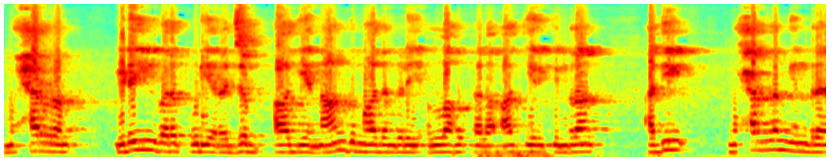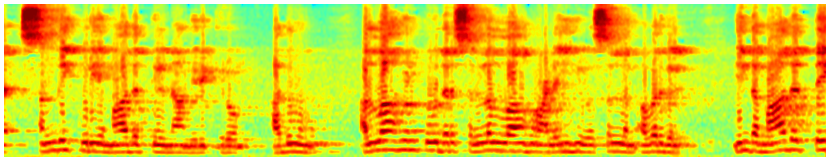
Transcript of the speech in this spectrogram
முஹர்ரம் இடையில் வரக்கூடிய ரஜப் ஆகிய நான்கு மாதங்களை அல்லாஹு தாலா ஆக்கியிருக்கின்றான். அதில் மொஹர்ரம் என்ற சங்கைக்குரிய மாதத்தில் நாம் இருக்கிறோம். அதுவும் அல்லாஹின் தூதர் சல்லல்லாஹு அலஹி வசல்லம் அவர்கள் இந்த மாதத்தை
